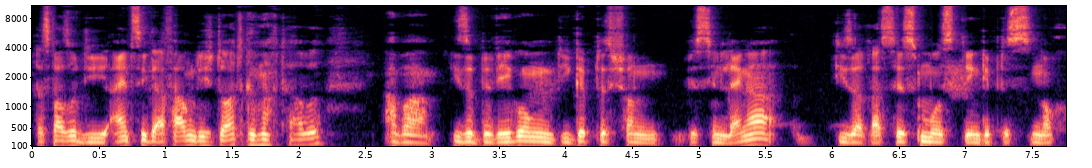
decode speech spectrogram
Das war so die einzige Erfahrung, die ich dort gemacht habe. Aber diese Bewegung, die gibt es schon ein bisschen länger. Dieser Rassismus, den gibt es noch,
